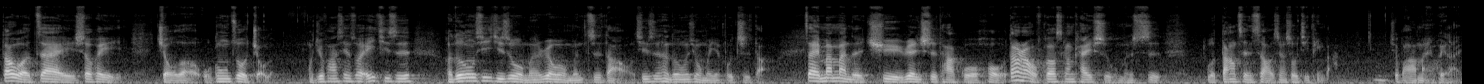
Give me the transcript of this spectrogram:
当我在社会久了，我工作久了，我就发现说，哎，其实很多东西，其实我们认为我们知道，其实很多东西我们也不知道。在慢慢的去认识它过后，当然，我刚刚开始，我们是我当成是好像收集品吧。就把它买回来，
